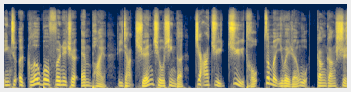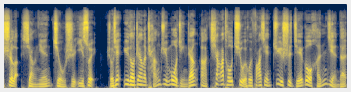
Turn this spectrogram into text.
into a global furniture empire，一家全球性的家具巨头。这么一位人物刚刚逝世了，享年九十一岁。首先遇到这样的长句莫紧张啊，掐头去尾会发现句式结构很简单，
